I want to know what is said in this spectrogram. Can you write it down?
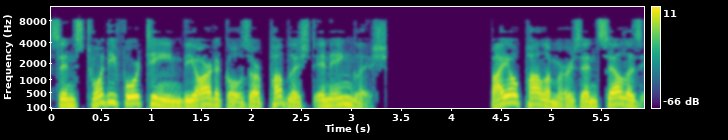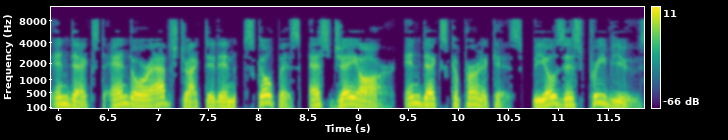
Since 2014 the articles are published in English. Biopolymers and cell is indexed and or abstracted in, Scopus, SJR, Index Copernicus, Biosis Previews,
